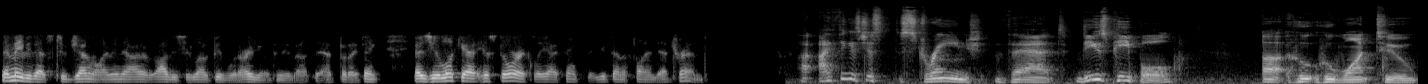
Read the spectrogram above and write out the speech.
And maybe that's too general. I mean, obviously, a lot of people would argue with me about that. But I think as you look at historically, I think that you're going to find that trend. I think it's just strange that these people uh, who who want to,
